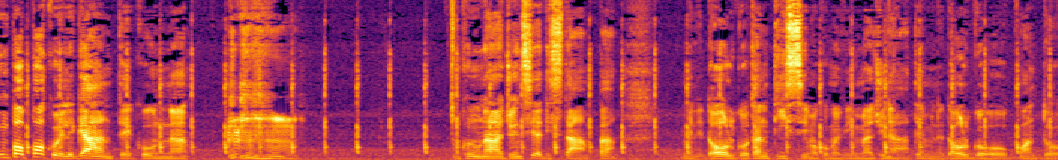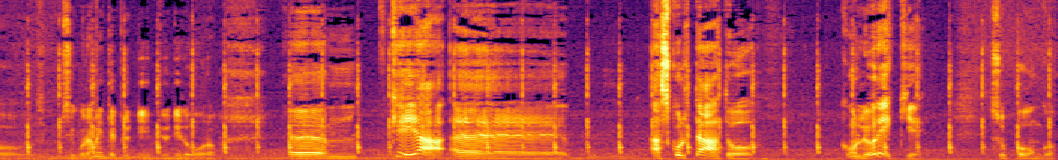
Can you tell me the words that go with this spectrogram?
un po' poco elegante con, con un'agenzia di stampa, me ne dolgo tantissimo come vi immaginate, me ne dolgo quanto sicuramente più di, più di loro, ehm, che ha eh, ascoltato con le orecchie, suppongo,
